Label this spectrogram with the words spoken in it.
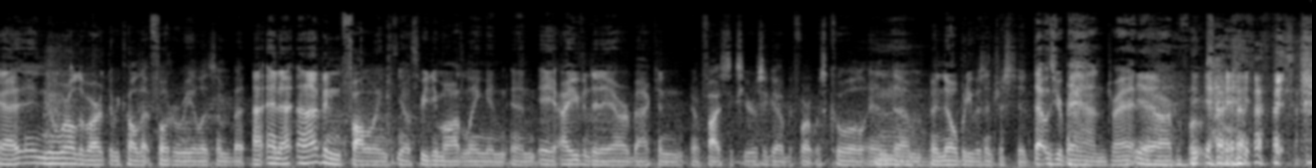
Yeah, in the world of art, that we call that photorealism. But uh, and I- and I've been following you know 3D modeling and and A- I even did AR back in you know, five six years ago before it was cool and, um, and nobody was interested. That was your band, right? AR before it was cool.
